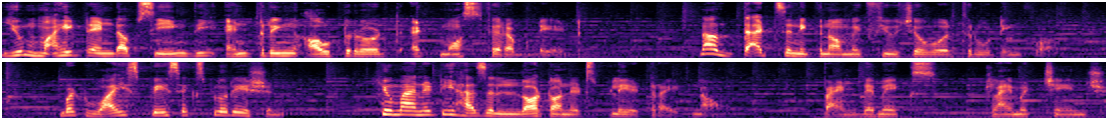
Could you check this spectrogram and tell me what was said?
you might end up seeing the entering outer earth atmosphere update. Now that's an economic future worth rooting for. But why space exploration? Humanity has a lot on its plate right now pandemics, climate change,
